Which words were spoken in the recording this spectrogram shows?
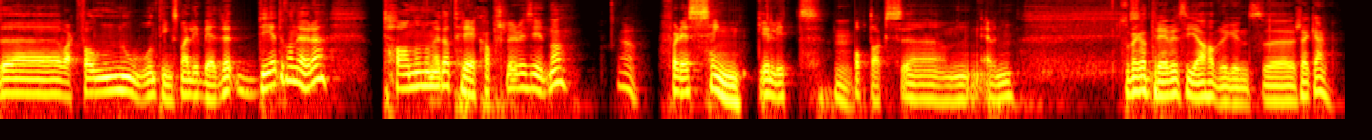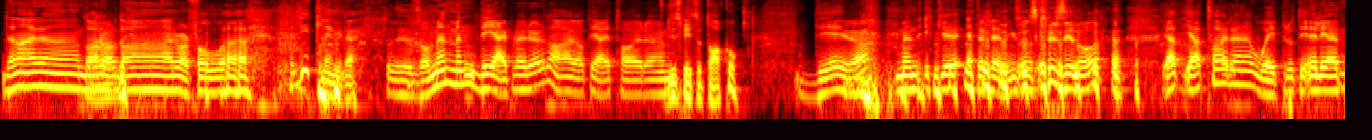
det i hvert fall noen ting som er litt bedre. Det du kan gjøre, ta noen omega-3-kapsler ved siden av. Ja. For det senker litt opptaksevnen. Så omega-3 ved sida av havregrynssjekkeren? Den er, eh, da, er, da er det i hvert fall eh, litt lengre. sånn. Men, men det jeg pleier å gjøre, da, er jo at jeg tar eh, Du spiser taco? Det gjør jeg, men ikke etter trening, som jeg skulle si nå. Jeg, jeg tar eh, whey-protein, eller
